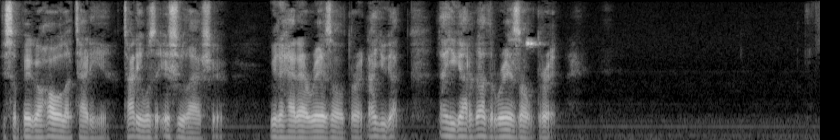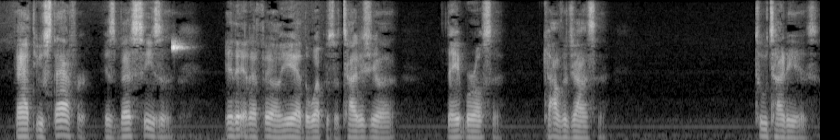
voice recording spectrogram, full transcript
It's a bigger hole at tight end. Tight end was an issue last year. We didn't have that red zone threat. Now you got now you got another red zone threat. Matthew Stafford, his best season in the NFL, he had the weapons of Titus Young, Nate Burleson, Calvin Johnson, two tight ends,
